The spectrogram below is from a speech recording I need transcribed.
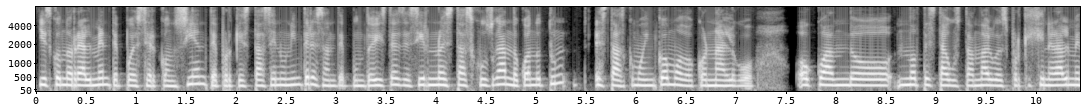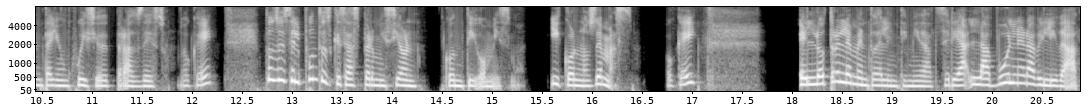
Y es cuando realmente puedes ser consciente porque estás en un interesante punto de vista, es decir, no estás juzgando. Cuando tú estás como incómodo con algo o cuando no te está gustando algo es porque generalmente hay un juicio detrás de eso, ¿ok? Entonces el punto es que seas permisión contigo mismo y con los demás, ¿ok? El otro elemento de la intimidad sería la vulnerabilidad.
